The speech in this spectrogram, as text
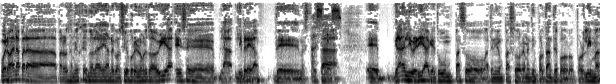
Bueno, Ana, para, para los amigos que no la hayan reconocido por el nombre todavía, es eh, la librera de nuestra Así esta es. eh, gran librería que tuvo un paso, ha tenido un paso realmente importante por, por Lima,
